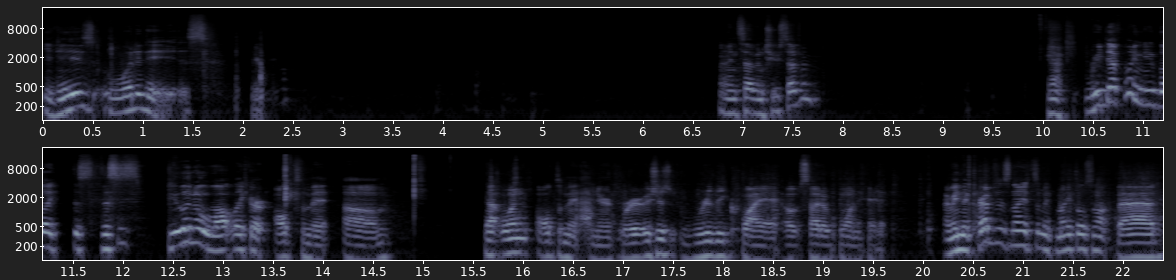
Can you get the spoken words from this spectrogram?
It is what it is. Here we go. 9727. Yeah, we definitely need like this. This is feeling a lot like our ultimate. Um, that one ultimate inner where it was just really quiet outside of one hit. I mean, the Krebs is nice. The McMichael's not bad.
